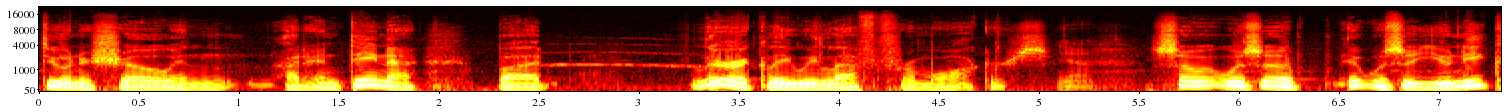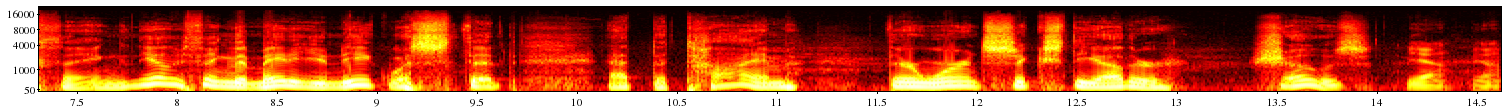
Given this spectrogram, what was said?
doing a show in Argentina, but lyrically we left from Walkers. Yeah. So it was a it was a unique thing. The other thing that made it unique was that at the time there weren't 60 other shows Yeah. Yeah.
